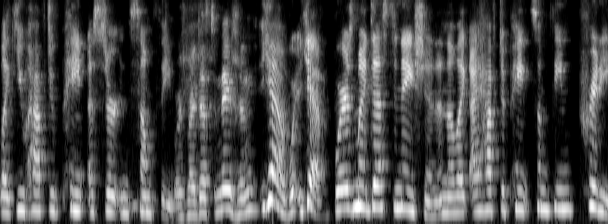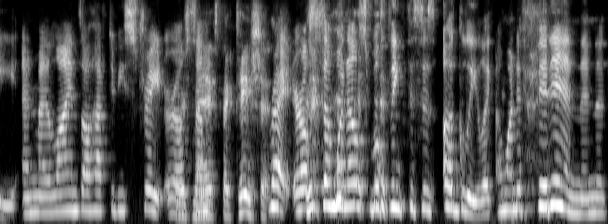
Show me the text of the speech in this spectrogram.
Like you have to paint a certain something. Where's my destination? Yeah, where, yeah. Where's my destination? And I'm like, I have to paint something pretty, and my lines all have to be straight, or Where's else my some, expectation? right, or else someone else will think this is ugly. Like I want to fit in, and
